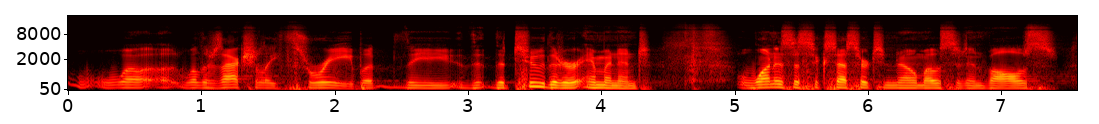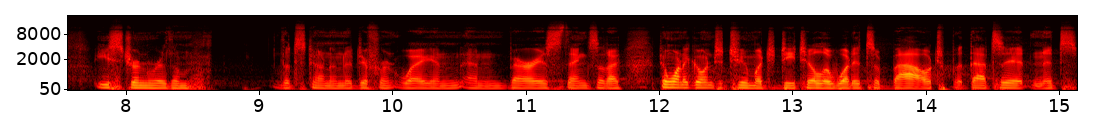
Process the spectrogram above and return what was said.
Well, uh, well, there's actually three, but the, the the two that are imminent, one is a successor to Nommos that involves Eastern rhythm that's done in a different way and, and various things that I don't want to go into too much detail of what it's about, but that's it. And it's,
